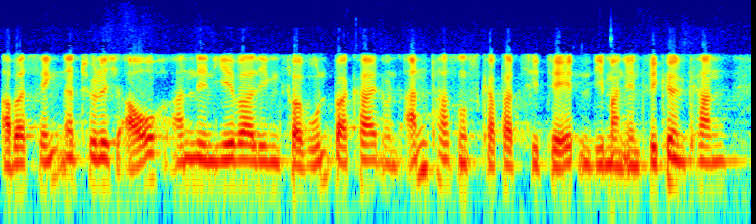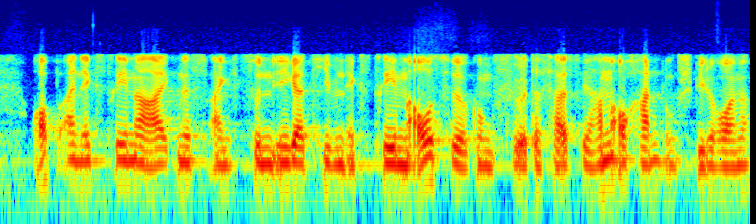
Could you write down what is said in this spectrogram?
Aber es hängt natürlich auch an den jeweiligen Verwundbarkeiten und Anpassungskapazitäten, die man entwickeln kann, ob ein Extremereignis eigentlich zu negativen, extremen Auswirkungen führt. Das heißt, wir haben auch Handlungsspielräume.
